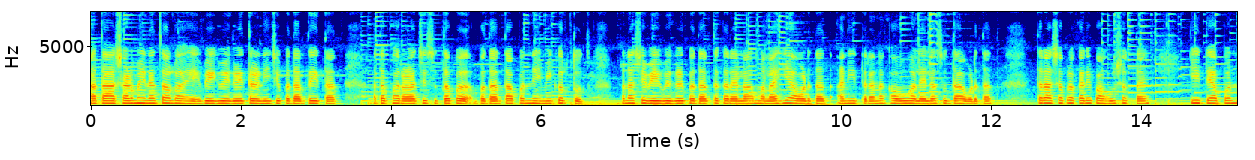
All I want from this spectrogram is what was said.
आता आषाढ महिना चालू आहे. वेगवेगळे तळणीचे पदार्थ येतात. आता फराळाचे सुद्धा प पदार्थ आपण नेहमी करतोच. पण असे वेगवेगळे पदार्थ करायला मलाही आवडतात आणि इतरांना खाऊ घालायला सुद्धा आवडतात. तर अशा प्रकारे पाहू शकताय की इथे आपण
